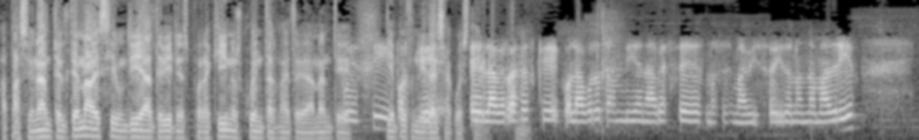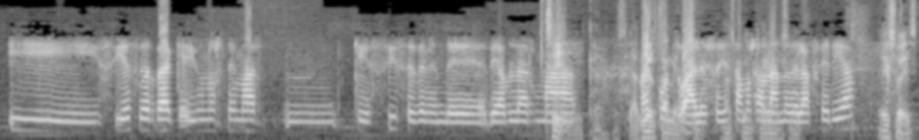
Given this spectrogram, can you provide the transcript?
Apasionante el tema, a ver si un día te vienes por aquí y nos cuentas más detalladamente Pues sí, y en profundidad esa cuestión. eh, la verdad es que colaboro también a veces, no sé si me habéis oído en Onda Madrid, y sí es verdad que hay unos temas mm, que sí se deben de, de hablar más, Sí, claro que sí, más puntuales. Hoy más estamos puntuales, hablando sí. de la feria. Eso es.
